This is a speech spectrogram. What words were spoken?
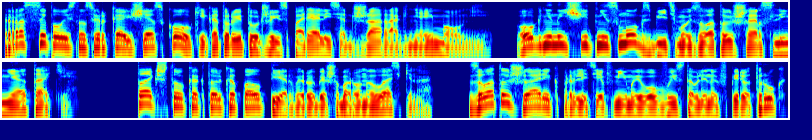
рассыпалась на сверкающие осколки, которые тут же испарялись от жара огня и молний. Огненный щит не смог сбить мой золотой шар с линии атаки. Так что, как только пал первый рубеж обороны Ласкина, Золотой шарик, пролетев мимо его выставленных вперед рук,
